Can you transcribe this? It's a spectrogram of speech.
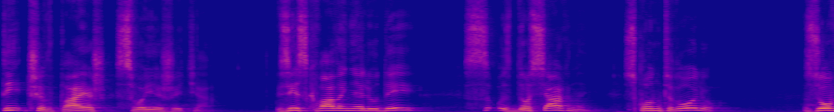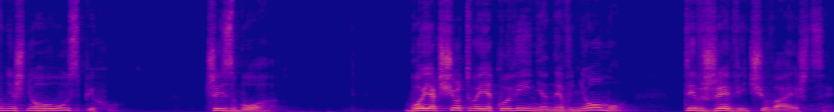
ти черпаєш своє життя? Зі схвалення людей, з досягнень, з контролю, зовнішнього успіху чи з Бога? Бо якщо твоє коріння не в ньому, ти вже відчуваєш це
